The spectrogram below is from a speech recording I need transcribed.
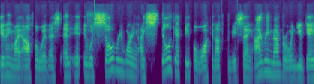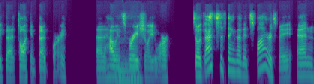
giving my alpha witness, and it, it was so rewarding. I still get people walking up to me saying, "I remember when you gave that talk in February, and how mm. inspirational you were." So that's the thing that inspires me, and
